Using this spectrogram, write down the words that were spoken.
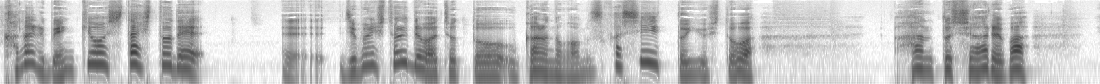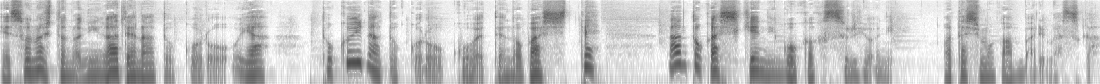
かなり勉強した人で、えー、自分一人ではちょっと受かるのが難しいという人は半年あればその人の苦手なところや得意なところをこうやって伸ばしてなんとか試験に合格するように私も頑張りますが。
